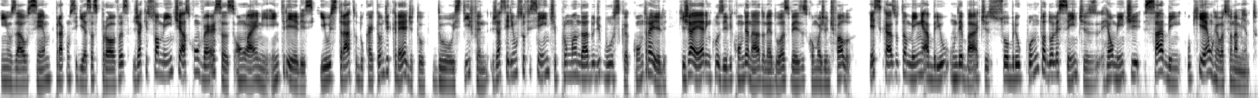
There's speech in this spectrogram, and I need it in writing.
em usar o SAM para conseguir essas provas, já que somente as conversas online entre eles e o extrato do cartão de crédito do Stephen já seriam suficiente para um mandado de busca contra ele que já era inclusive condenado né, duas vezes, como a gente falou. Esse caso também abriu um debate sobre o quanto adolescentes realmente sabem o que é um relacionamento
